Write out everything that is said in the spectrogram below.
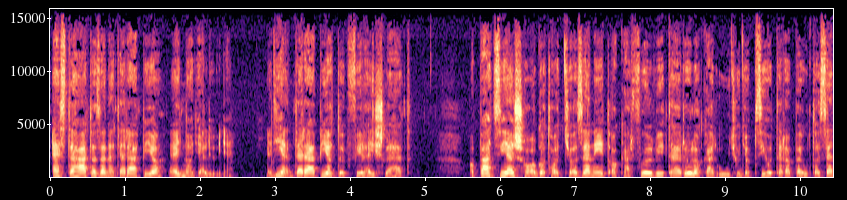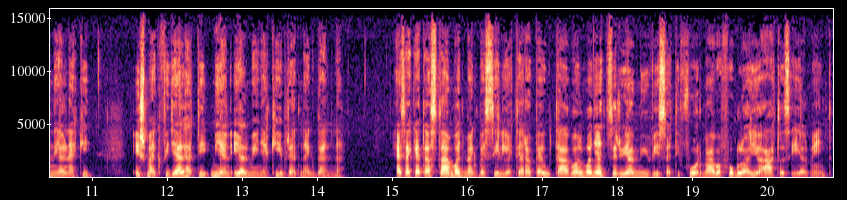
Ez tehát a zeneterápia egy nagy előnye. Egy ilyen terápia többféle is lehet. A páciens hallgathatja a zenét, akár fölvételről, akár úgy, hogy a pszichoterapeuta zenél neki, és megfigyelheti, milyen élmények ébrednek benne. Ezeket aztán vagy megbeszéli a terapeutával, vagy egyszerűen művészeti formába foglalja át az élményt.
